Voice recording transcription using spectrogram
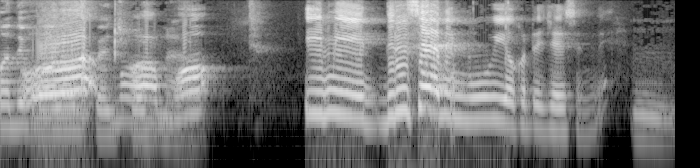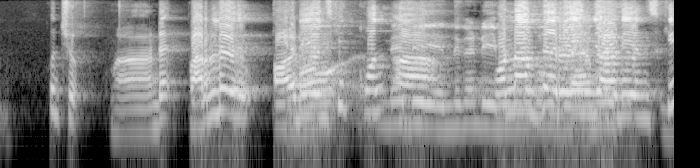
మంది. పెంచుకుంటున్నారు ఈమె దిల్సే అనే మూవీ ఒకటి చేసింది. కొంచెం అంటే పర్లేదు ఆడియన్స్కి ఎందుకంటే రేంజ్ ఆడియన్స్కి.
